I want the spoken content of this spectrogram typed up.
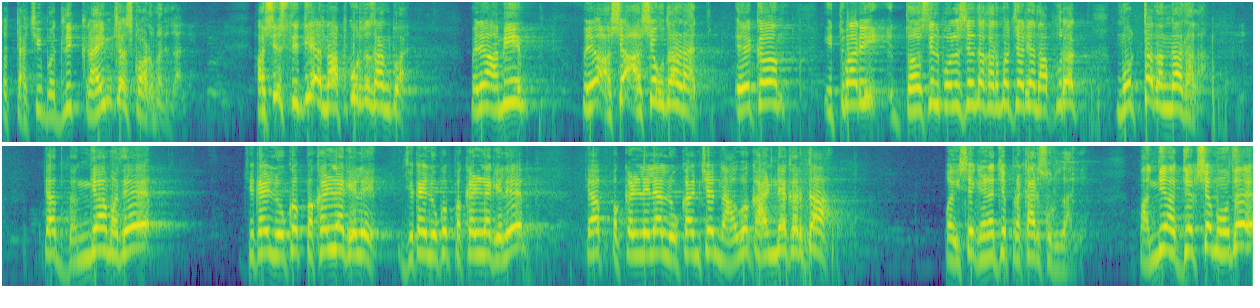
तर त्याची बदली क्राईमच्या स्क्वॉडमध्ये झाली. अशी स्थिती आहे नागपूरचं सांगतो आहे. म्हणजे आम्ही म्हणजे अशा असे उदाहरण आहेत. एक इतवारी तहसील पोलीस स्टेशनचा कर्मचारी नागपुरात मोठा दंगा झाला. त्या दंग्यामध्ये जे काही लोक पकडल्या गेले जे काही लोक पकडल्या गेले त्या पकडलेल्या लोकांचे नावं काढण्याकरता पैसे घेण्याचे प्रकार सुरू झाले. माननीय अध्यक्ष महोदय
